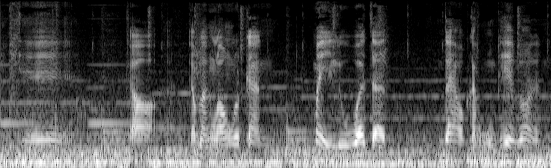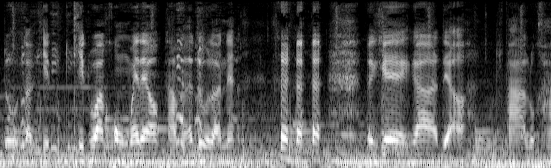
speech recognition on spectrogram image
โอเคก็กำลังลองรถกันไม่รู้ว่าจะได้เอากลับกรุงเทพหรือเปล่าดูแต่คิดคิดว่าคงไม่ได้เอากลับแล้วดูแล้วเนี่ยโอเคก็เดี๋ยวพาลูกค้า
